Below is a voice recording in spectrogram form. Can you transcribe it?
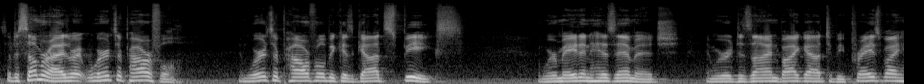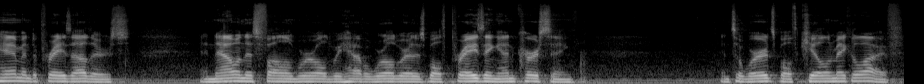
So, to summarize, right, words are powerful. And words are powerful because God speaks. And we're made in His image. And we were designed by God to be praised by Him and to praise others. And now, in this fallen world, we have a world where there's both praising and cursing. And so, words both kill and make alive.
